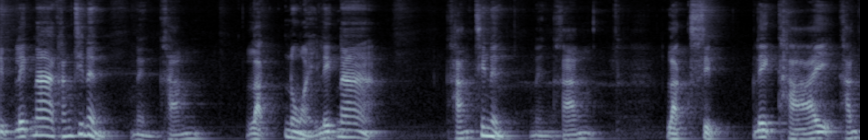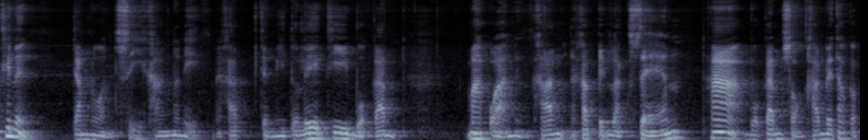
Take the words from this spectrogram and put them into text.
10 เลขหน้าครั้งที่ 1 1 ครั้ง หลักหน่วยเลขหน้า ครั้งที่ 1 1 ครั้ง หลัก 10 เลขท้ายครั้งที่ 1จำนวน 4 ครั้งนั่นเองนะครับ จะมีตัวเลขที่บวกกันมากกว่า 1 ครั้งนะครับ เป็นหลักแสน 5 บวกกัน 2 ครั้งได้เท่ากับ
